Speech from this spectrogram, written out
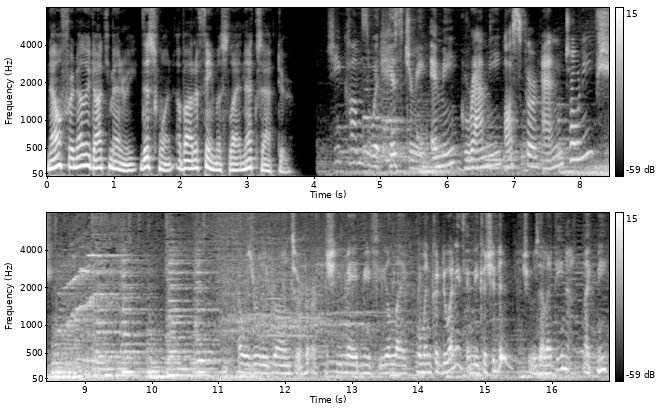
Now for another documentary, this one about a famous Latinx actor. She comes with history Emmy, Grammy, Oscar, and Tony. I was really drawn to her. She made me feel like woman could do anything because she did. She was a Latina, like me.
